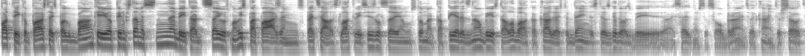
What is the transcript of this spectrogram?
esmu patīk, ka pārsteigts par banku, jo pirms tam es nebiju tāds sajūsma vispār pārzemju speciālists Latvijas izlasējums. Tomēr tā pieredze nav bijusi tā labākā. Kādreiz tur 90. gados bija aizmirsts O'Briens vai kā viņi tur sauc.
